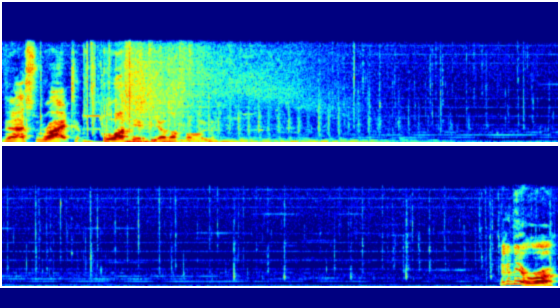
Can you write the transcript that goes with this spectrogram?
That's right, bloody beautiful. Look at the Aurora.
